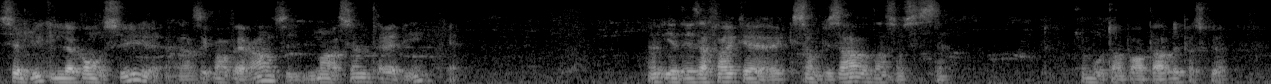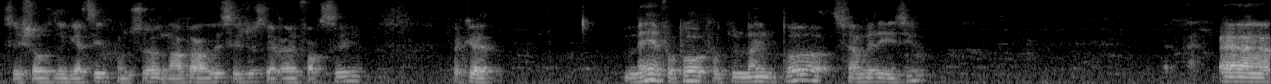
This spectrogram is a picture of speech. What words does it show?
celui qui l'a conçu euh, dans ses conférences, il mentionne très bien qu'il y a des affaires qui sont bizarres dans son système. Je m'autant pas en parler parce que ces choses négatives comme ça, n'en parler, c'est juste les renforcer. Mais il ne faut, pas, faut tout de même pas se fermer les yeux. Euh,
